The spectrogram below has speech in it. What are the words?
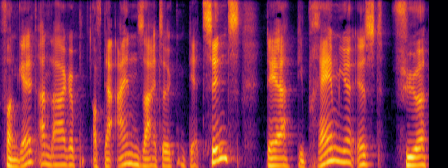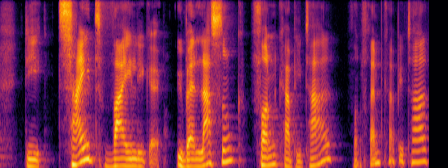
von Geldanlage. Auf der einen Seite der Zins, der die Prämie ist für die zeitweilige Überlassung von Kapital, von Fremdkapital.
